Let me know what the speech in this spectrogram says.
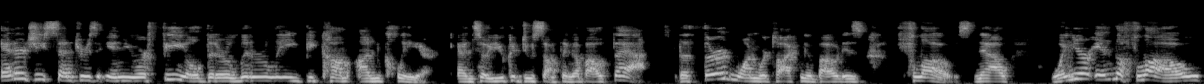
energy centers in your field that are literally become unclear. And so you could do something about that. The third one we're talking about is flows. Now, when you're in the flow,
